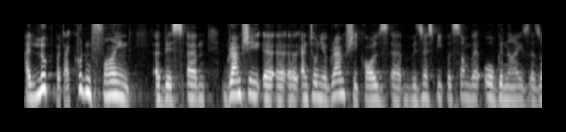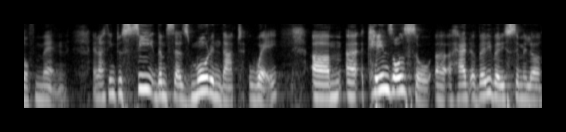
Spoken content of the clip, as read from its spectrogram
I looked, but I couldn't find uh, this. Um, Gramsci, uh, uh, uh Antonio Gramsci calls business people somewhere organizers of men. And I think to see themselves more in that way, um, Keynes also had a very, very similar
